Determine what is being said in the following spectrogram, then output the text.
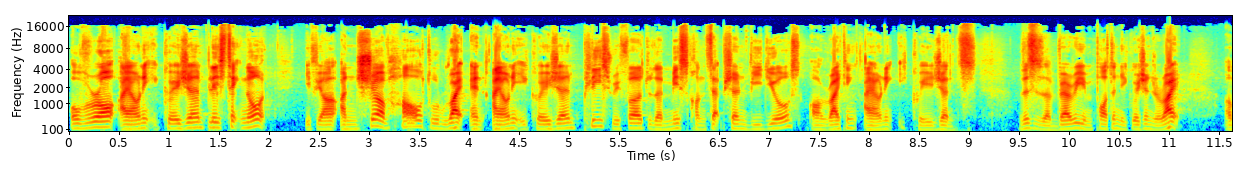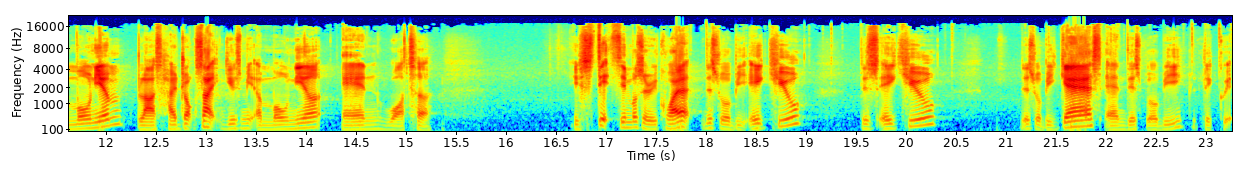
Overall ionic equation, please take note if you are unsure of how to write an ionic equation, please refer to the misconception videos or writing ionic equations. This is a very important equation to write. Ammonium plus hydroxide gives me ammonia and water. If state symbols are required, this will be AQ, this is AQ, this will be gas, and this will be liquid.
